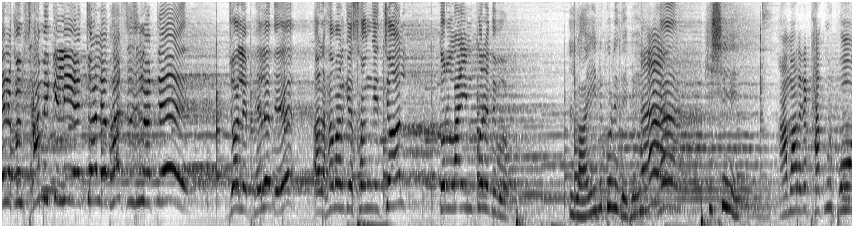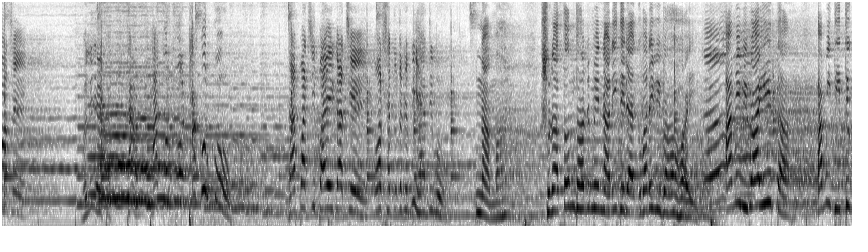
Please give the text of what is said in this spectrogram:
এরকম স্বামীকে নিয়ে জলে ভাসিস না জলে ফেলে দে আর আমারকে সঙ্গে চল তোর লাইন করে দেব। লাইন করে দেবে? হ্যাঁ। হ্যাঁ কিসে? আমার একটা ঠাকুর পো আছে। বুঝলি ঠাকুর পো ঠাকুর পো। অ্যাপাচি বাইক আছে ওর সাথে তোকে বিয়ে দিব। না মা সনাতন ধর্মে নারীদের একবারে বিবাহ হয়। আমি বিবাহিতা আমি দ্বিতীয়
